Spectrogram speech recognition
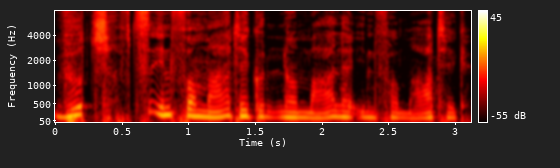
Wirtschaftsinformatik und normaler Informatik?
